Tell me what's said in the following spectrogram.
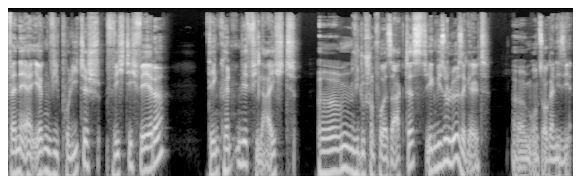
wenn er irgendwie politisch wichtig wäre, den könnten wir vielleicht, ähm, wie du schon vorher sagtest, irgendwie so ein Lösegeld ähm, uns organisieren.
